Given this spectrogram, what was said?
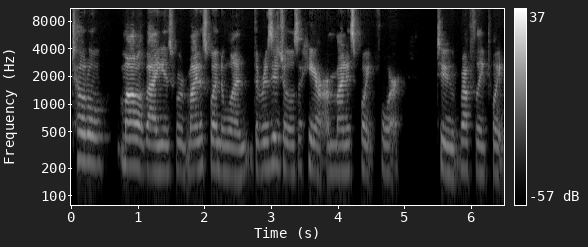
total model values were minus one to one. The residuals here are minus 0.4 to roughly 0.3.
